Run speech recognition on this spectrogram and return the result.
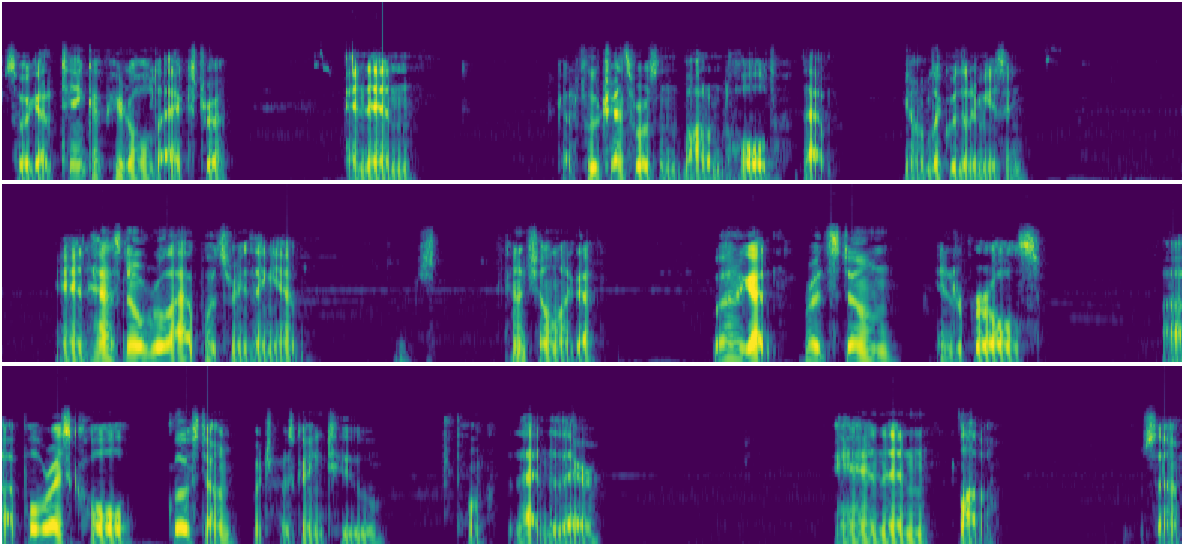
So we got a tank up here to hold extra, and then got a fluid transporters on the bottom to hold that you know liquid that I'm using. And has no real outputs or anything yet. Just kind of chilling like that. But I got redstone, ender pearls, uh, pulverized coal, glowstone, which I was going to plunk that into there, and then lava. So,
